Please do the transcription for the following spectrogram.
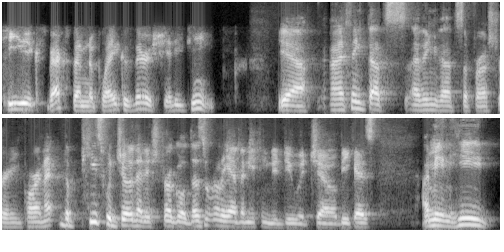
he expects them to play because they're a shitty team. Yeah, I think that's I think that's the frustrating part. And the piece with Joe that he struggled doesn't really have anything to do with Joe because, I mean, he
